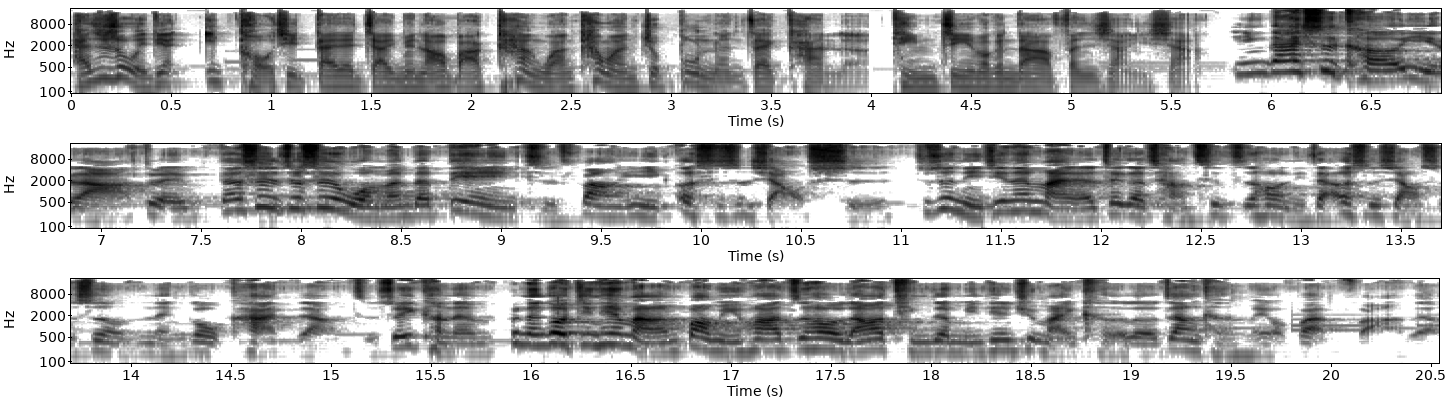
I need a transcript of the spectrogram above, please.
还是说我一定要一口气待在家里面，然后把它看完，看完就不能再看了？听静要不要跟大家分享一下？应该是可以啦，对。但是就是我们的电影只放映二十四小时，就是你今天买了这个场次之后，你在二十四小时是能够看这样子，所以可能不能够今天买完爆米花之后，然后停着明天去买可乐，这样可能没有办法这样。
